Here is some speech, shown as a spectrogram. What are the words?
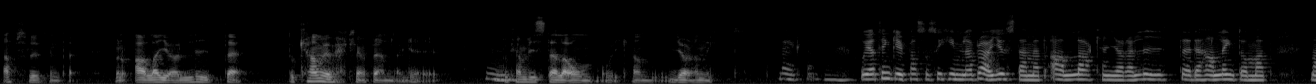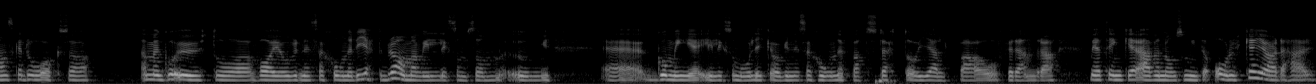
Absolut inte. Men om alla gör lite, då kan vi verkligen förändra grejer. Då Mm, kan vi ställa om och vi kan göra nytt. verkligen. Och jag tänker det passar så himla bra just det här med att alla kan göra lite. Det handlar inte om att man ska då också ja, men gå ut och vara i organisationer. Det är jättebra om man vill liksom som ung eh, gå med i liksom olika organisationer för att stötta och hjälpa och förändra. Men jag tänker även de som inte orkar göra det här.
